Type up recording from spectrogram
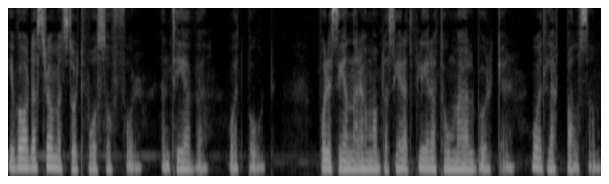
I vardagsrummet står två soffor, en tv och ett bord. På det senare har man placerat flera tomma ölburkar och ett läppbalsam.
